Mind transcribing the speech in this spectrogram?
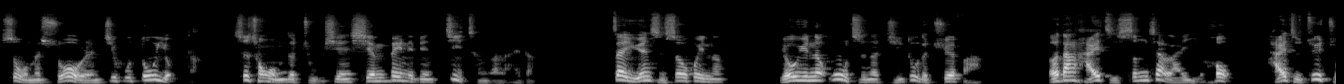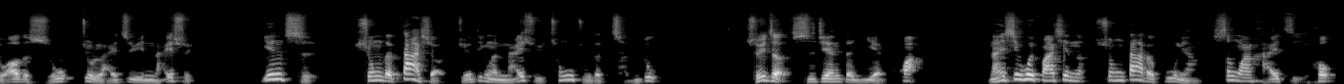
是我们所有人几乎都有的，是从我们的祖先先辈那边继承而来的。在原始社会呢，由于呢物质呢极度的缺乏，而当孩子生下来以后，孩子最主要的食物就来自于奶水，因此胸的大小决定了奶水充足的程度。随着时间的演化，男性会发现呢，胸大的姑娘生完孩子以后，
